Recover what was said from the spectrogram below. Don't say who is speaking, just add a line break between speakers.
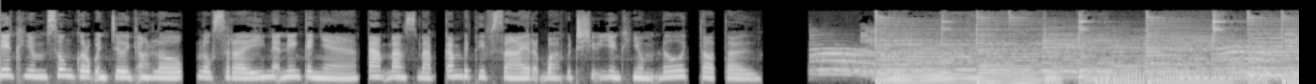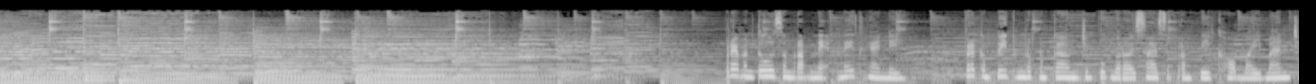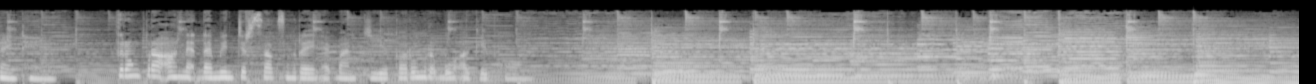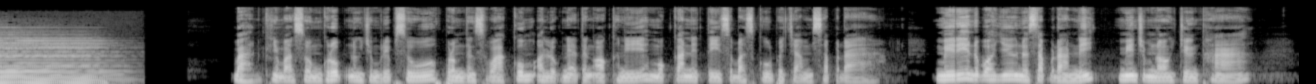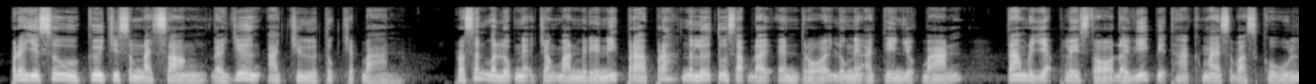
នាងខ្ញុំសូមគោរពអញ្ជើញអស់លោកលោកស្រីអ្នកនាងកញ្ញាតាមដានស្ដាប់កម្មវិធីផ្សាយរបស់វិទ្យុយើងខ្ញុំដូចតទៅព្រះបន្ទូលសម្រាប់អ្នកនៅថ្ងៃនេះព្រះគម្ពីរទំនុកដង្កើងចំពុក147ខ3បានចែងថា ទ្រង់ប្រោះអស់អ្នកដែលមានចិត្តសោកសង្រេងឲ្យបានជាក៏រំរបួសឲ្យគេផង
បាទខ្ញុំបាទសូមគោរពនិងជម្រាបសួរព្រមទាំងស្វាគមន៍អស់លោកអ្នកទាំងអស់គ្នាមកកាន់នេតិសបាស្គូលប្រចាំសប្តាហ៍មេរៀនរបស់យើងនៅសប្តាហ៍នេះមានចំណងជើងថាព្រះយេស៊ូវគឺជាសម្ដេចសង្ឃដែលយើងអាចជឿទុកចិត្តបាន។ ប្រសិនបើលោកអ្នកចង់បានមេរៀននេះប្រើប្រាស់នៅលើទូរស័ព្ទដៃ Android លោកអ្នកអាចទាញយកបាន តាមរយៈ Play Store ដោយវាយពាក្យថាខ្មែរសបាស្គូល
